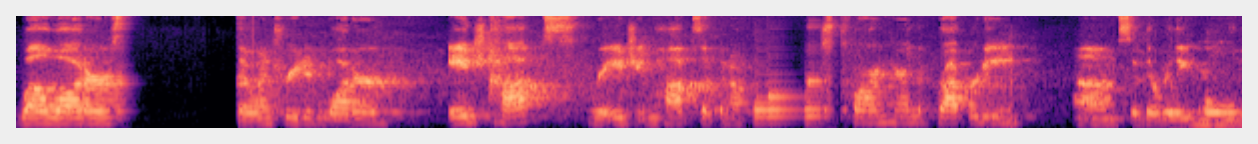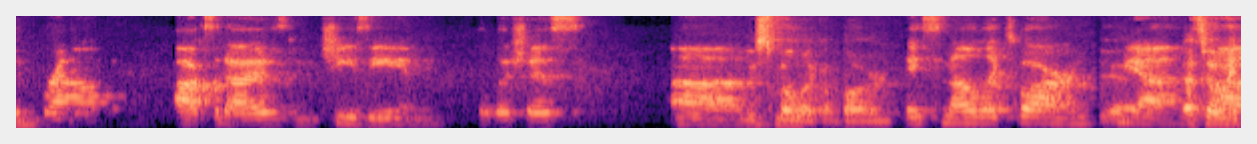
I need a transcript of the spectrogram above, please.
well water, so untreated water. Aged hops. We're aging hops up in a horse barn here on the property. Um, so they're really old and brown, oxidized and cheesy and delicious. Um, They smell like a barn. they smell like barn. Yeah. Yeah. That's how we Uh,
